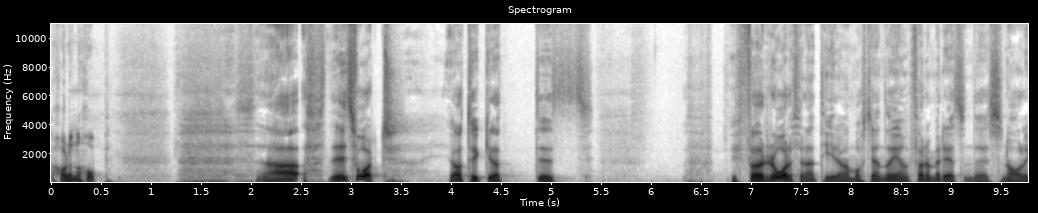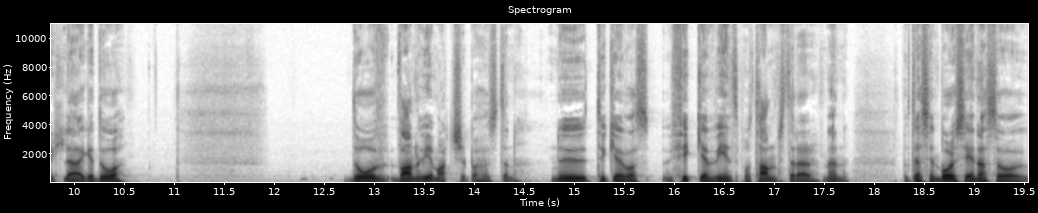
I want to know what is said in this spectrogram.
har du något hopp? Ja, det är svårt. Jag tycker att det... Förra året för den här tiden, man måste ändå jämföra med det som det är snarlikt läge, då... Då vann vi matcher på hösten. Nu tycker jag att vi fick en vinst mot Halmstad där, men mot Helsingborg senast så...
